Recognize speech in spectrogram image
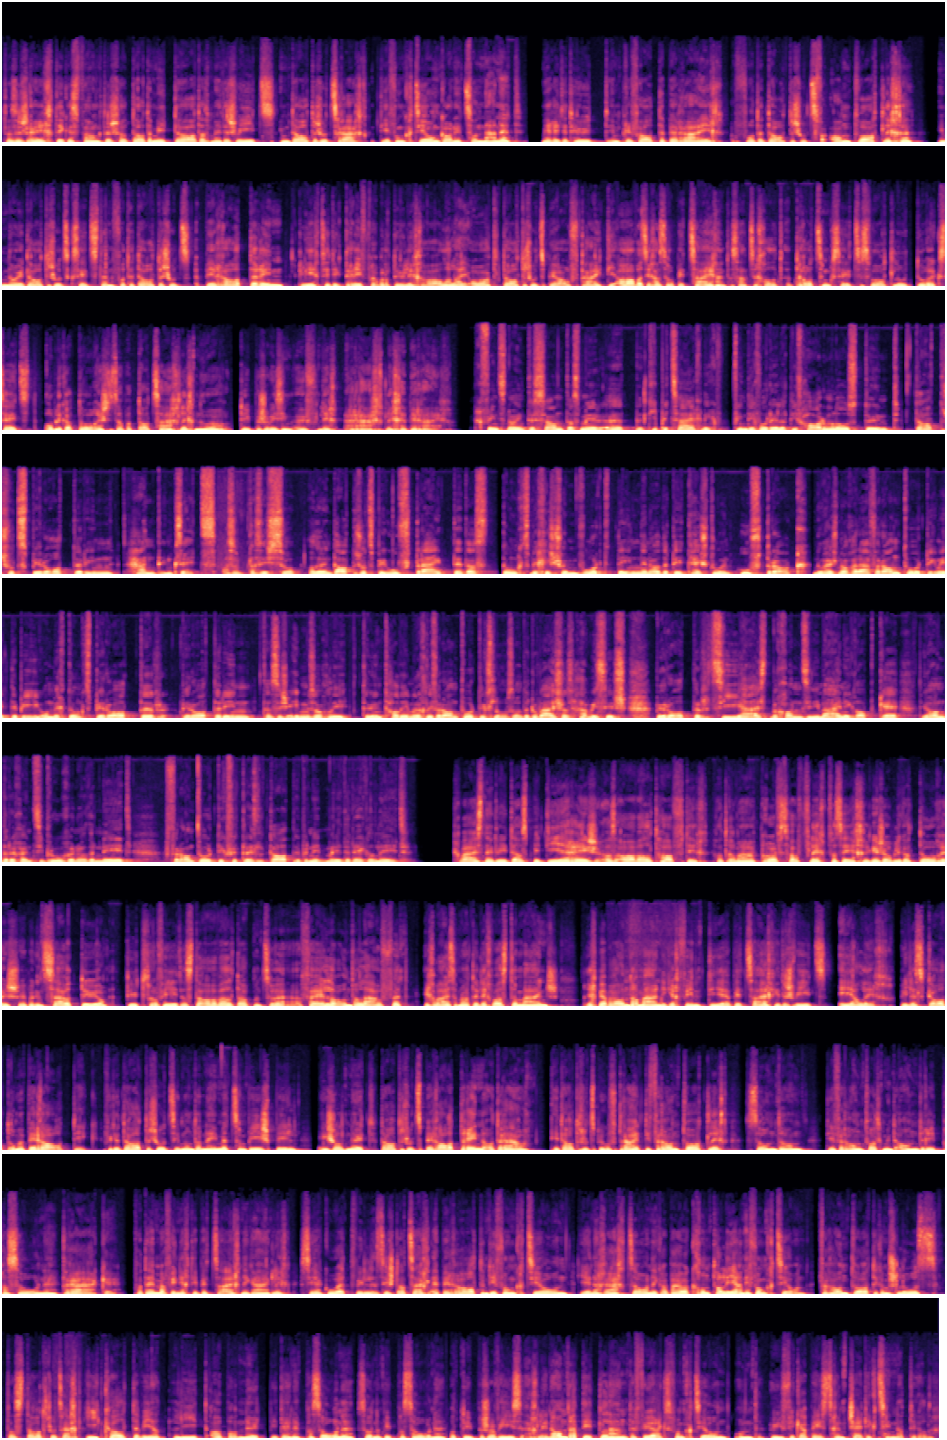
Das ist richtig. Es fängt ja schon damit an, dass wir in der Schweiz im Datenschutzrecht die Funktion gar nicht so nennen. Wir reden heute im privaten Bereich von der Datenschutzverantwortlichen, im neuen Datenschutzgesetz dann von der Datenschutzberaterin. Gleichzeitig treffen aber natürlich an allerlei Orte Datenschutzbeauftragte an, was sich auch so bezeichnet. Das hat sich halt trotzdem Gesetzeswort laut durchgesetzt. Obligatorisch ist es aber tatsächlich nur typischerweise im öffentlich-rechtlichen Bereich. Ich finde es noch interessant, dass wir äh, die Bezeichnung, finde ich, wo relativ harmlos tönt, Datenschutzberaterin haben im Gesetz. Also das ist so. Oder ein Datenschutzbeauftragter, das dunkt mich ist schon im Wort drin, oder? Dort hast du einen Auftrag, du hast nachher auch Verantwortung mit dabei und mich dunkt Berater, Beraterin, das ist immer so ein bisschen, tönt halt immer ein bisschen verantwortungslos, oder? Du weißt also auch, wie es ist, Berater sein heisst, man kann seine Meinung abgeben, die anderen können sie brauchen oder nicht. Verantwortung für das Resultat übernimmt man in der Regel nicht. Ich weiss nicht, wie das bei dir ist. Als Anwalt haftig. Hat darum auch eine Berufshaftpflichtversicherung, ist obligatorisch. Übrigens sehr teuer. Deutet darauf hin, dass der Anwalt ab und zu Fehler unterlaufen. Ich weiss aber natürlich, was du meinst. Ich bin aber anderer Meinung. Ich finde die Bezeichnung in der Schweiz ehrlich, weil es geht um eine Beratung. Für den Datenschutz im Unternehmen zum Beispiel ist halt nicht Datenschutzberaterin oder auch die Datenschutzbeauftragte verantwortlich, sondern die Verantwortung mit anderen Personen tragen. Von dem her finde ich die Bezeichnung eigentlich sehr gut, weil es ist tatsächlich eine beratende Funktion, je nach Rechtsordnung, aber auch eine kontrollierende Funktion. Verantwortung am Schluss, dass das Datenschutzrecht eingehalten wird, liegt aber nicht bei diesen Personen, sondern bei Personen, die typischerweise ein einen anderen Titel haben, eine Führungsfunktion und häufig auch besser entschädigt sind natürlich.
